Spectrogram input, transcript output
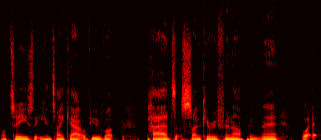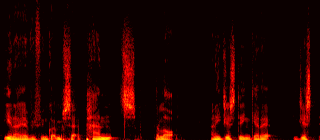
potties that you can take out with you, like pads that soak everything up in there. Got you know everything. Got him a set of pants, the lot, and he just didn't get it. He just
